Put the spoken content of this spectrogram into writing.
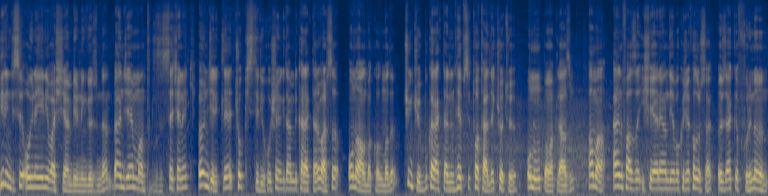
Birincisi oyuna yeni başlayan birinin gözünden. Bence en mantıklısı seçenek. Öncelikle çok istediği, hoşuna giden bir karakter varsa onu almak olmalı. Çünkü bu karakterlerin hepsi totalde kötü. Onu unutmamak lazım. Ama en fazla işe yarayan diye bakacak olursak özellikle Furina'nın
